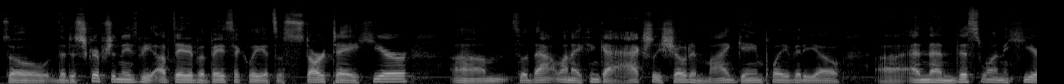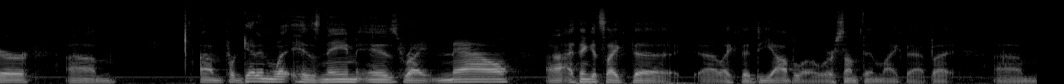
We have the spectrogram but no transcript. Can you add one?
So the description needs to be updated, but basically it's a start day here. Um, so that one I think I actually showed in my gameplay video. Uh, and then this one here, um, I'm forgetting what his name is right now. Uh, I think it's like the uh, like the Diablo or something like that. But Um,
